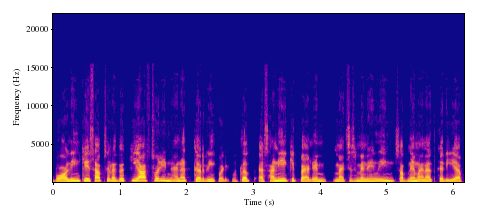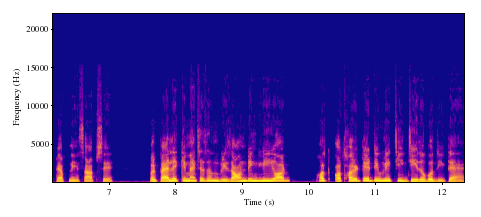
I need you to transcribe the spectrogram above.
बॉलिंग के हिसाब से लगा कि आज थोड़ी मेहनत करनी पड़ी। मतलब ऐसा नहीं है कि पहले मैचेस में नहीं हुई, सबने मेहनत करी है अपने अपने हिसाब से। पर पहले के मैचेस हम रिजाउंडिंगली और बहुत अथॉरिटेटिवली चीज़ों को जीते हैं।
